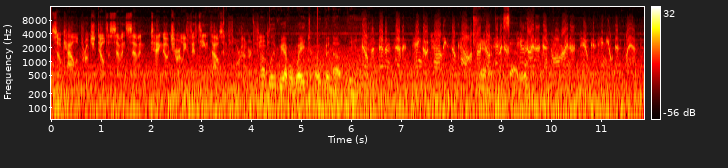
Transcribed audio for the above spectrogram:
SoCal approach Delta 77, Tango Charlie 15,400 feet. I feet. believe we have a way to open up the... Delta the 77, Tango Charlie, SoCal, approach Canopy, altimeter, sadly. 29er decimal niner, 2, continue as planned.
